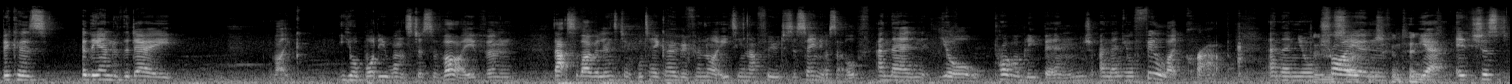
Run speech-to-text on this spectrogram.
Because at the end of the day, like, your body wants to survive, and that survival instinct will take over if you're not eating enough food to sustain yourself. And then you'll probably binge, and then you'll feel like crap, and then you'll Then try and. continues. Yeah, it's just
